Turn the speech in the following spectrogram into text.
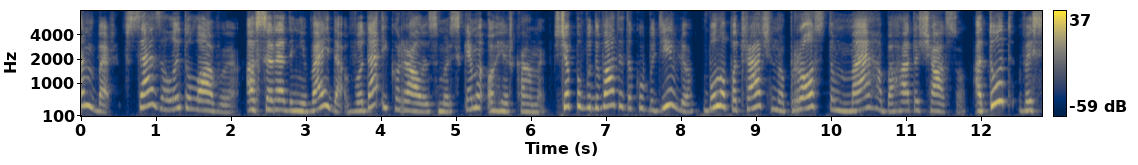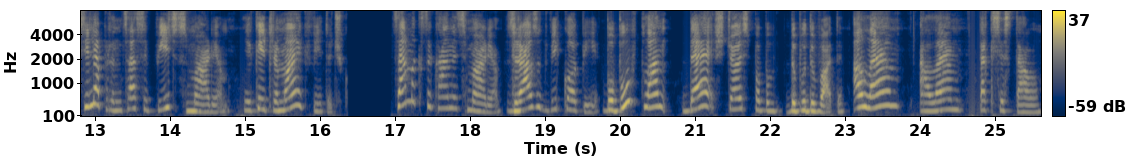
Ембер все залито лавою, а всередині Вейда вода і корали з морськими огірками. Щоб побудувати таку будівлю, було потрачено просто мега багато часу. А тут весілля принцеси Піч з Маріом, який тримає квіточку. Це мексиканець Маріо, зразу дві копії, бо був план де щось добудувати. Але, але так все стало.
